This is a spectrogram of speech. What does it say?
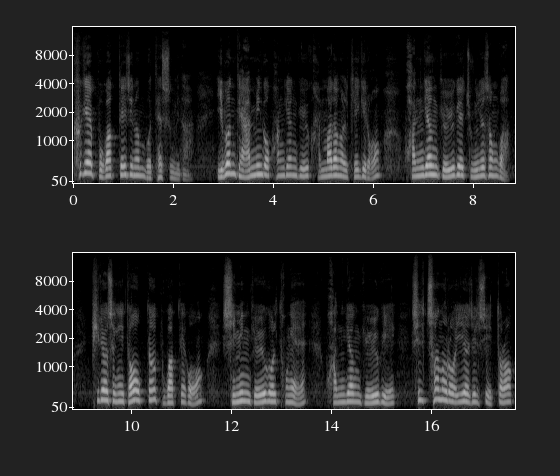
크게 부각되지는 못했습니다. 이번 대한민국 환경교육 한마당을 계기로 환경 교육의 중요성과 필요성이 더욱더 부각되고 시민 교육을 통해 환경 교육이 실천으로 이어질 수 있도록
